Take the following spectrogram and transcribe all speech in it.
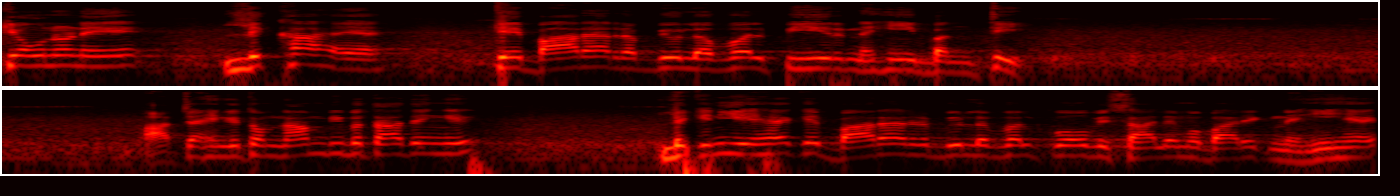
کہ انہوں نے لکھا ہے کہ بارہ ربیع الاول پیر نہیں بنتی۔ آپ چاہیں گے تو ہم نام بھی بتا دیں گے، لیکن یہ ہے کہ بارہ ربیع الاول کو وصال مبارک نہیں ہے۔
